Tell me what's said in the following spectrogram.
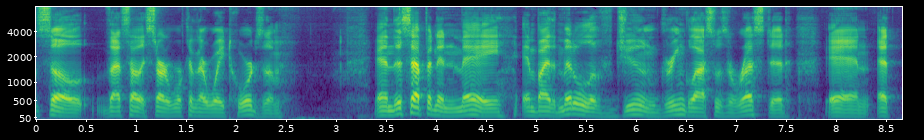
so that's how they started working their way towards them. And this happened in May, and by the middle of June, Greenglass was arrested. And at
